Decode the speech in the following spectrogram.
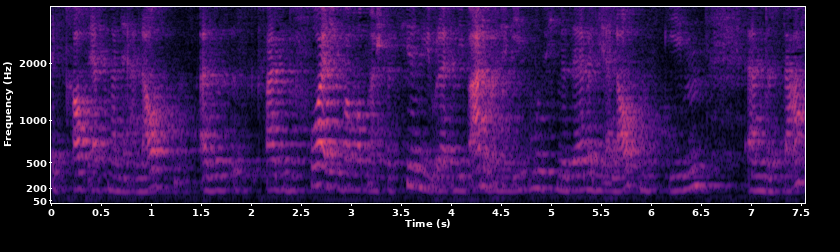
es braucht erstmal eine Erlaubnis. Also es ist quasi, bevor ich überhaupt mal spazieren gehe oder in die Badewanne gehe, muss ich mir selber die Erlaubnis geben, ähm, das darf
